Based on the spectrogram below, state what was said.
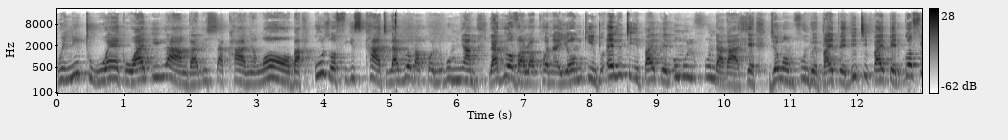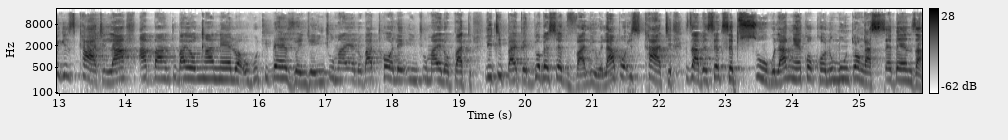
we need to work while ilanga lisakhanya ngoba kuzofika isikhathi la kuyoba khona ubumnyama la kuyovalwa khona yonke into. Elithi ibhayibheli uma ulifunda kahle njengomfundi webhayibheli lithi ibhayibheli kuyofika isikhathi la abantu bayonxanelwa ukuthi bezwe nje intshumayelo bathole intshumayelo but lithi ibhayibheli kuyobe sekuvaliwe. Lapho isikhathi kuzabe sekusebusuku la kungekho khona umuntu ongasebenza.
